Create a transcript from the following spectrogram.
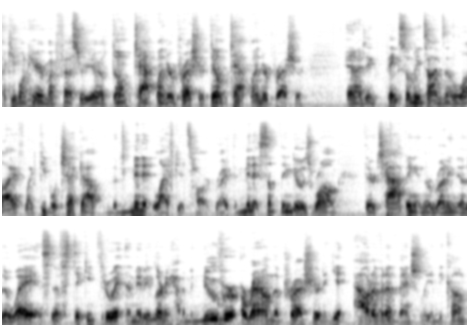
I keep on hearing my professor yell, "Don't tap under pressure. Don't tap under pressure." And I think, think so many times in life, like people check out the minute life gets hard, right? The minute something goes wrong, they're tapping and they're running the other way instead of sticking through it and maybe learning how to maneuver around the pressure to get out of it eventually and become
